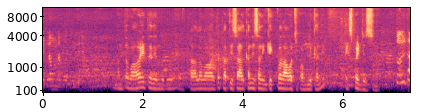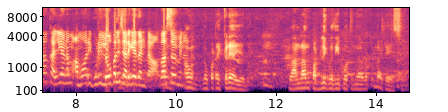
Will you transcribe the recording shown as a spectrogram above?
ఎట్లా ఉండబోతుంది అంత బాగా అవుతుంది ఎందుకు? చాలా బాగా అయితే ప్రతిసారి కానీ ఈసారి ఇంకెక్కువ రావచ్చు పబ్లిక్ అని ఎక్స్పెక్ట్ చేస్తున్నాం. తొలుత కళ్యాణం అమ్మవారి గుడి లోపల జరిగేదంట వాస్తవమేనా? అవును లోపల ఇక్కడే అయ్యేది. రాను రాను పబ్లిక్ పెరిగిపోతుంది కాబట్టి బయట చేస్తున్నాం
